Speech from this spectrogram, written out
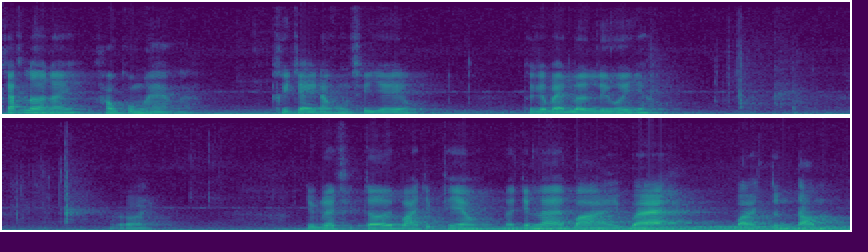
cắt lên ấy không cùng hàng à. Khi chạy nó còn xì dễ thì các bạn lên lưu ý nhé. Rồi. Chúng ta sẽ tới bài tiếp theo đó chính là bài 3 bài tính tổng.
